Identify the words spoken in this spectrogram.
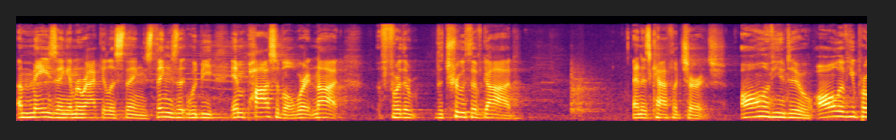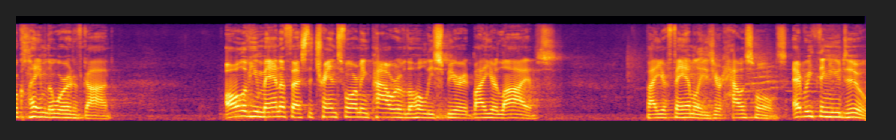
amazing and miraculous things, things that would be impossible were it not for the, the truth of God and His Catholic Church. All of you do. All of you proclaim the Word of God. All of you manifest the transforming power of the Holy Spirit by your lives by your families, your households, everything you do.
